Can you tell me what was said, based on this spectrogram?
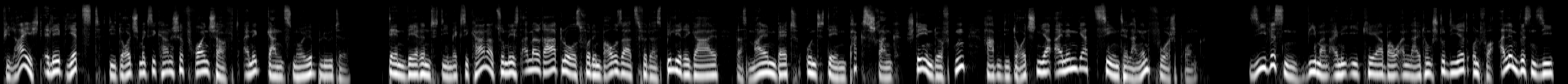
Vielleicht erlebt jetzt die deutsch-mexikanische Freundschaft eine ganz neue Blüte. Denn während die Mexikaner zunächst einmal ratlos vor dem Bausatz für das Billigregal, das Malmbett und den Packschrank stehen dürften, haben die Deutschen ja einen jahrzehntelangen Vorsprung. Sie wissen, wie man eine IKEA-Bauanleitung studiert und vor allem wissen sie,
